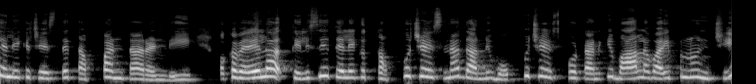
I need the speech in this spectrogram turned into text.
తెలియక చేస్తే తప్పు అంటారండి ఒకవేళ తెలిసి తెలియక తప్పు చేసినా దాన్ని ఒప్పు చేసుకోవటానికి వాళ్ళ వైపు నుంచి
